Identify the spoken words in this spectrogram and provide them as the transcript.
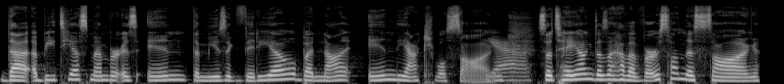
that a BTS member is in the music video, but not in the actual song. Yeah. So Taehyung doesn't have a verse on this song,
